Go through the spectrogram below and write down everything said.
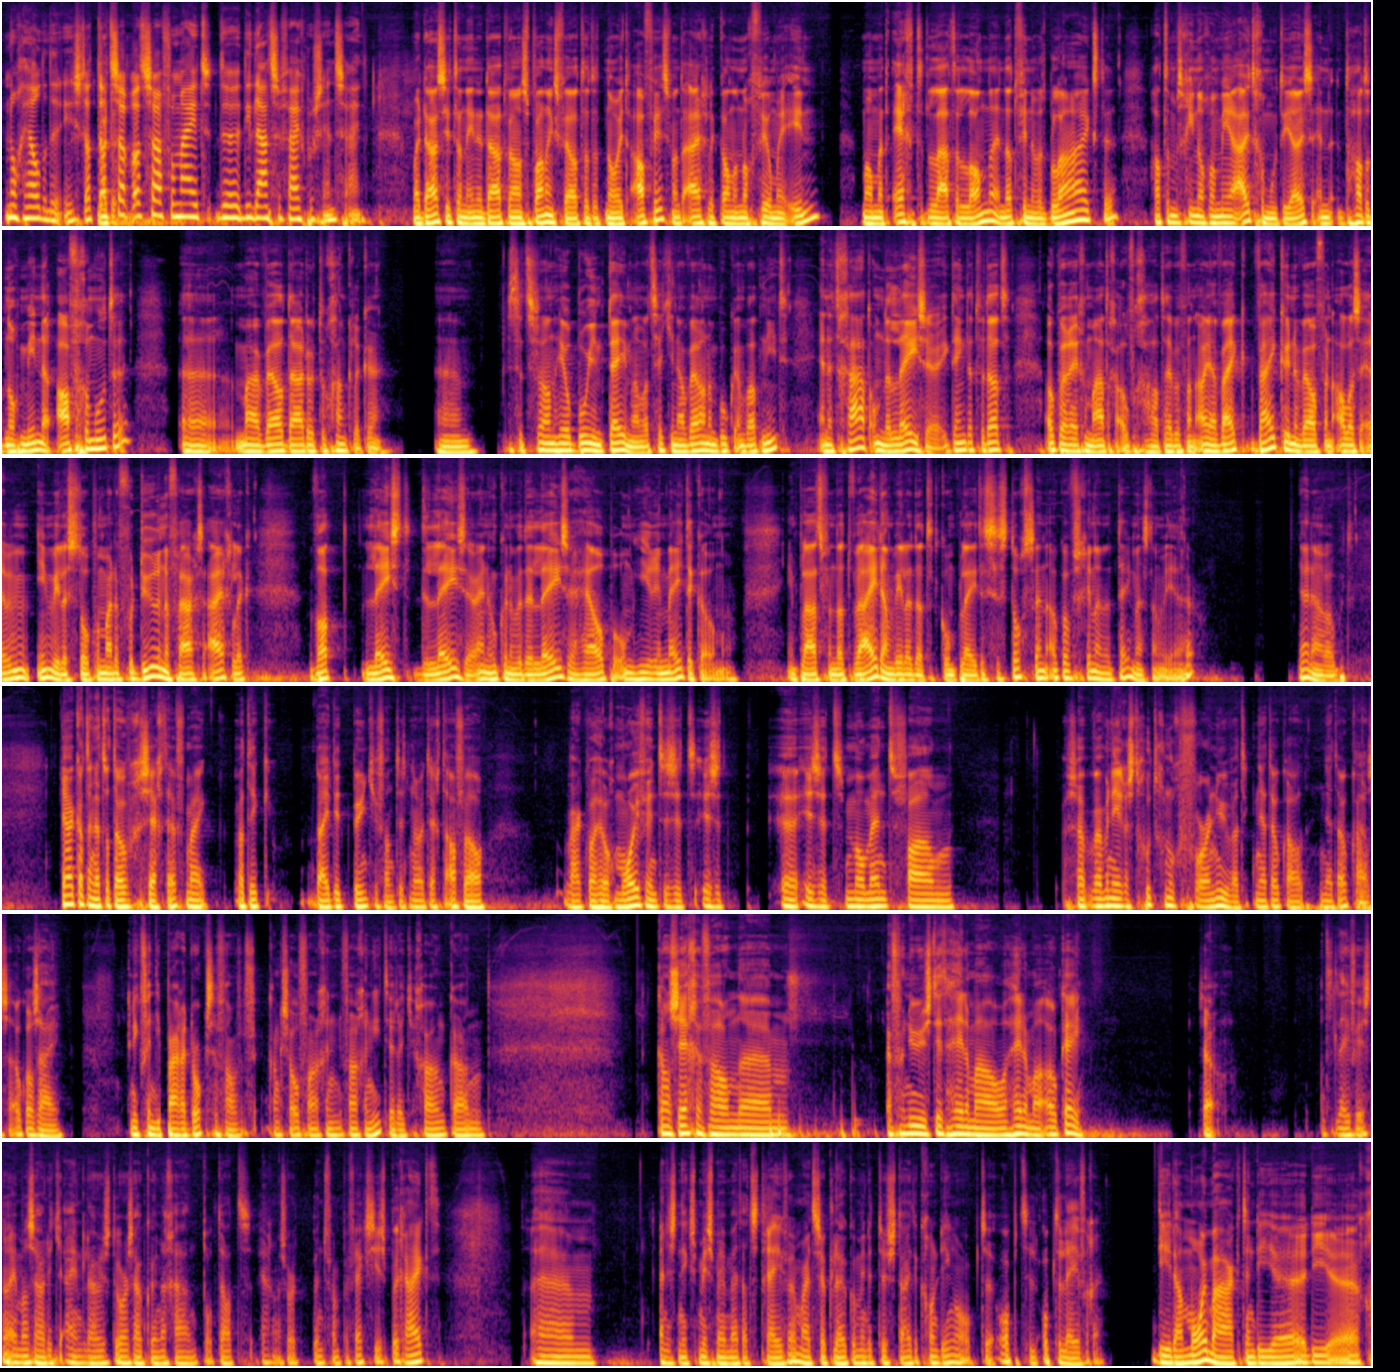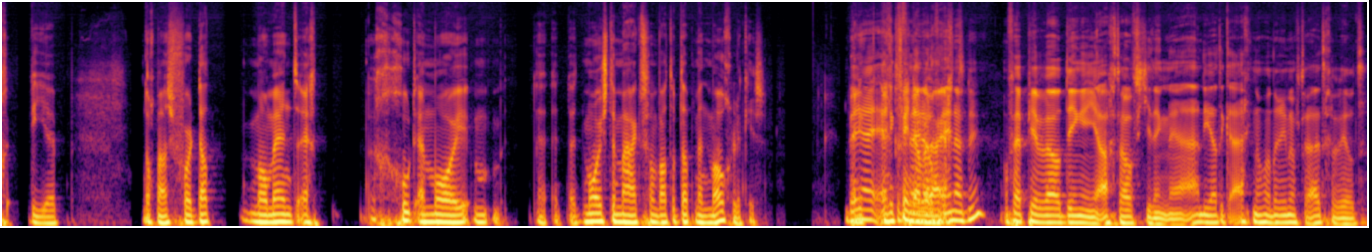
nog helderder is. Dat, dat, de- zou, wat zou voor mij het, de, die laatste 5% zijn. Maar daar zit dan inderdaad wel een spanningsveld dat het nooit af is. Want eigenlijk kan er nog veel meer in. Maar om het echt te laten landen, en dat vinden we het belangrijkste, had er misschien nog wel meer uitgemoeten juist. En had het nog minder afgemoeten, eh, maar wel daardoor toegankelijker. Ehm, dus het is wel een heel boeiend thema. Wat zet je nou wel in een boek en wat niet? En het gaat om de lezer. Ik denk dat we dat ook wel regelmatig over gehad hebben. Van, oh ja, wij, wij kunnen wel van alles erin in willen stoppen. Maar de voortdurende vraag is eigenlijk, wat leest de lezer? En hoe kunnen we de lezer helpen om hierin mee te komen? In plaats van dat wij dan willen dat het compleet is. Dus toch zijn ook wel verschillende thema's dan weer. Ja. Jij dan, Robert? Ja, ik had er net wat over gezegd. Hè. Voor mij, wat ik bij dit puntje van het is nooit echt af wel, waar ik wel heel erg mooi vind, is het, is het, eh, is het moment van zo, wanneer is het goed genoeg voor nu? Wat ik net ook al, net ook al, ook al zei. En ik vind die paradoxen van kan ik zo van, van genieten. Dat je gewoon kan, kan zeggen van ehm, en voor nu is dit helemaal, helemaal oké. Zo. Want het leven is nou eenmaal zo dat je eindeloos door zou kunnen gaan totdat er een soort punt van perfectie is bereikt. Ehm, en er is niks mis mee met dat streven, maar het is ook leuk om in de tussentijd ook gewoon dingen op te, op te, op te leveren. Die je dan mooi maakt en die je, die, je, die je nogmaals voor dat moment echt goed en mooi het mooiste maakt van wat op dat moment mogelijk is. Ben En jij ik- echt en ik vind dat we daar tevreden over nu? Of heb je wel dingen in je achterhoofd dat je denkt, nou, ja, die had ik eigenlijk nog wel erin of eruit gewild?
